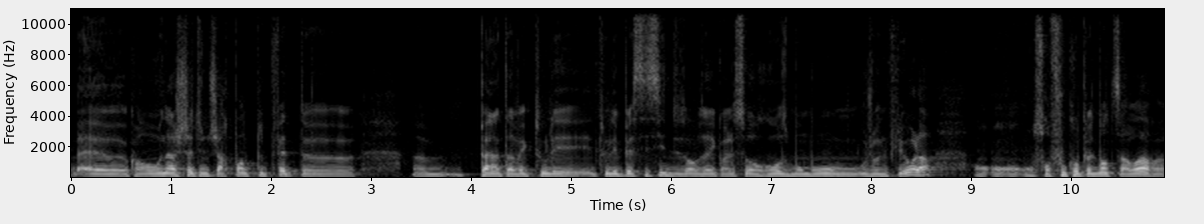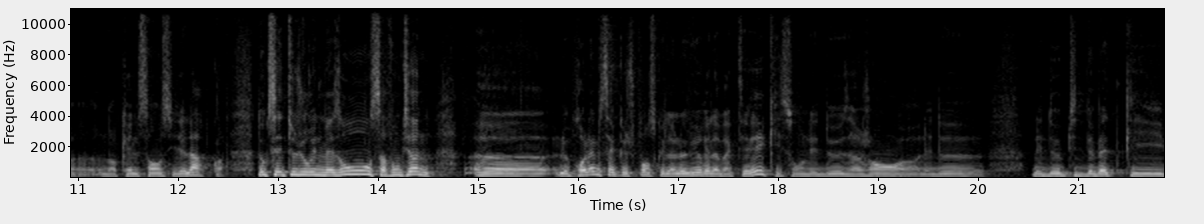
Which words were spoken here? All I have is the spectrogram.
Ben, euh, Quand on achète une charpente toute faite, euh, peinte avec tous les, tous les pesticides, disons, vous savez, quand elle sort rose bonbon ou, ou jaune fluo, là, on, s'en fout complètement de savoir euh, dans quel sens il est quoi. Donc c'est toujours une maison, ça fonctionne. Euh, le problème, c'est que je pense que la levure et la bactérie, qui sont les deux agents, euh, les, deux, petites bébêtes qui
